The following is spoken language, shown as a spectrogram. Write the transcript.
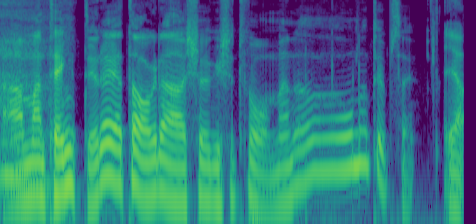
ja man tänkte ju det ett tag där 2022 men det har ordnat upp sig. Ja.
